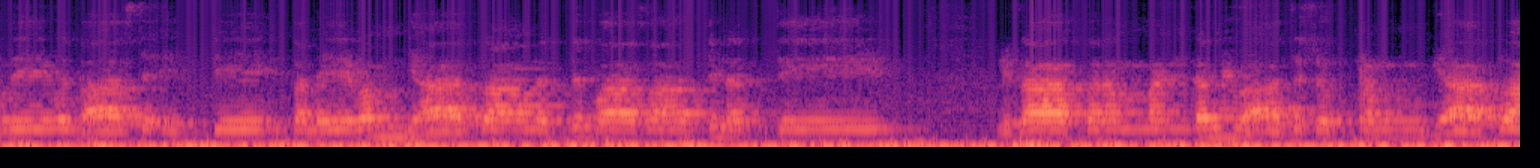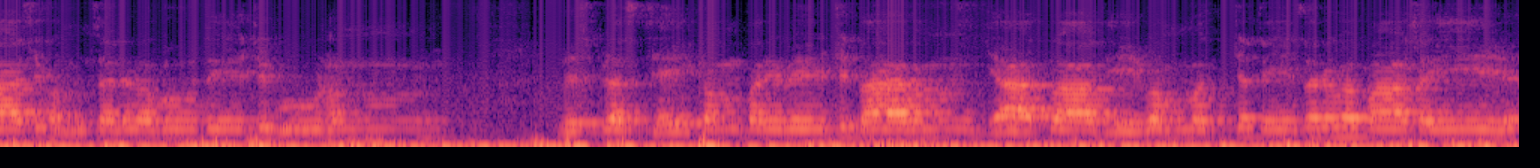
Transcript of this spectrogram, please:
देवताश्च इत्येतमेवं ज्ञात्वा मृत्युपासाश्चिनत्ति गीतात्परं मण्डमिवाति शुक्लं ज्ञात्वा शिवं सर्वभूतेषु गूढम् विश्वस्यैकं परिवेष्टितारं ज्ञात्वा देवम् उच्यते सर्वपाशैः।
